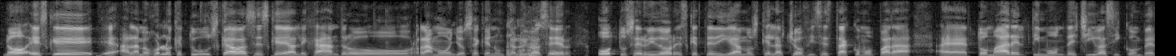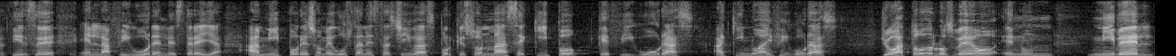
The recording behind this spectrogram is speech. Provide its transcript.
no, es que eh, a lo mejor lo que tú buscabas es que Alejandro o Ramón, yo sé que nunca lo iba a hacer, o tu servidor, es que te digamos que la Chofis está como para eh, tomar el timón de Chivas y convertirse en la figura, en la estrella. A mí por eso me gustan estas Chivas, porque son más equipo que figuras. Aquí no hay figuras. Yo a todos los veo en un nivel,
